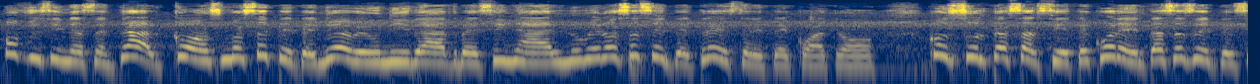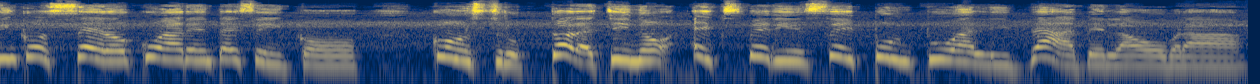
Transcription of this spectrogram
Oficina Central Cosmos 79, Unidad Vecinal número 6334. Consultas al 740-65045. Constructora Chino, experiencia y puntualidad de la obra.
